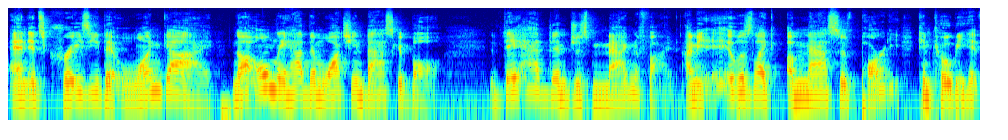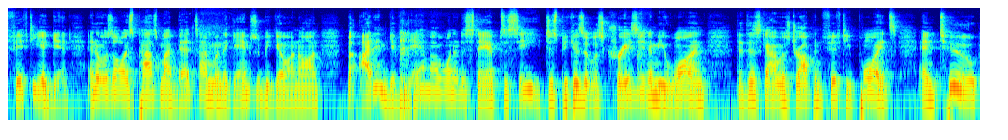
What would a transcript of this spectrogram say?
And it's crazy that one guy not only had them watching basketball, they had them just magnified. I mean, it was like a massive party. Can Kobe hit 50 again? And it was always past my bedtime when the games would be going on, but I didn't give a damn. I wanted to stay up to see just because it was crazy to me one that this guy was dropping 50 points and two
